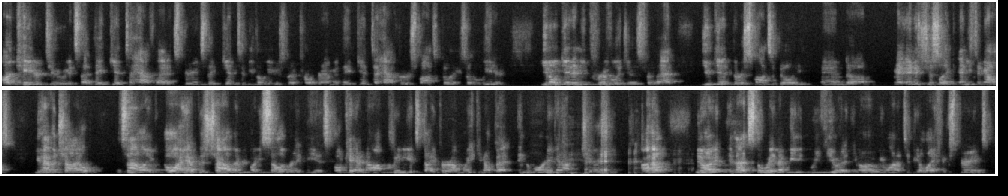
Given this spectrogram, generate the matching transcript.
are catered to. It's that they get to have that experience. They get to be the leaders of their program, and they get to have the responsibilities of a leader. You don't get any privileges for that. You get the responsibility, and um, and it's just like anything else you have a child. It's not like, oh, I have this child, everybody celebrate me. It's okay, I know I'm cleaning its diaper, I'm waking up at in the morning and I'm cherishing the child. You know, that's the way that we, we view it. You know, we want it to be a life experience.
